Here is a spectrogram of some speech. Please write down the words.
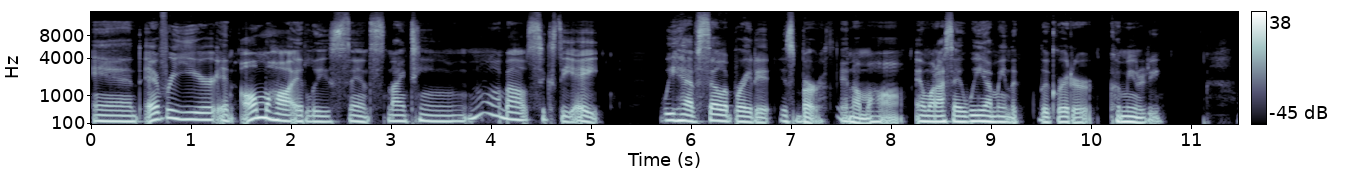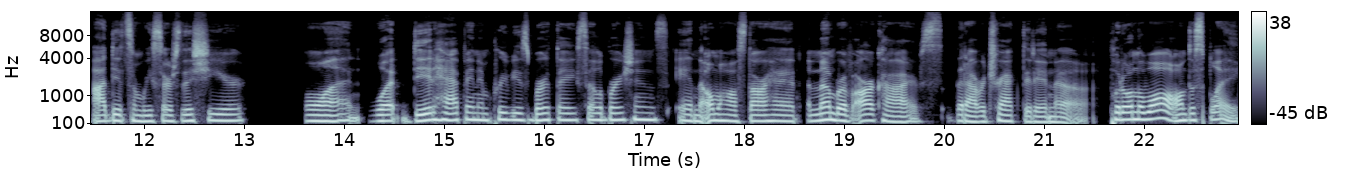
And every year in Omaha, at least since 19, about 68, we have celebrated his birth in Omaha. And when I say we, I mean the, the greater community. I did some research this year on what did happen in previous birthday celebrations. And the Omaha Star had a number of archives that I retracted and uh, put on the wall on display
